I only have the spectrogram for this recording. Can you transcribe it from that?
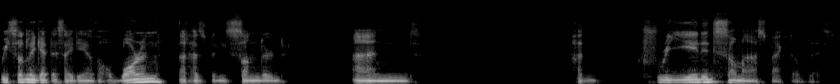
we suddenly get this idea of a warren that has been sundered and had created some aspect of this.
